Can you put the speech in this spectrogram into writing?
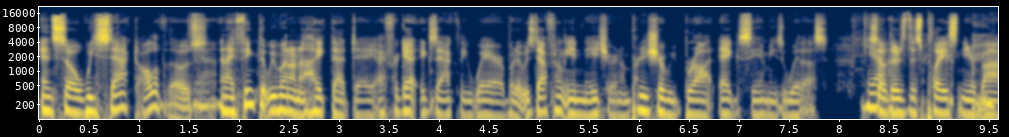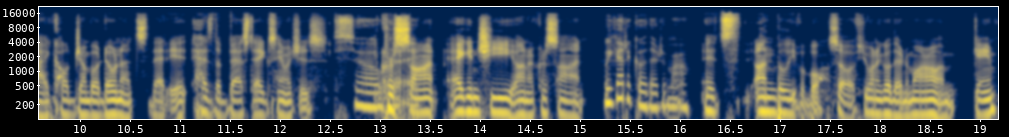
And so we stacked all of those. Yeah. And I think that we went on a hike that day. I forget exactly where, but it was definitely in nature. And I'm pretty sure we brought Egg Sammys with us. yeah. So there's this place nearby called Jumbo Donuts that it has the best egg sandwiches. so good. croissant, egg and cheese on a croissant. We got to go there tomorrow. It's unbelievable. So if you want to go there tomorrow, I'm game.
